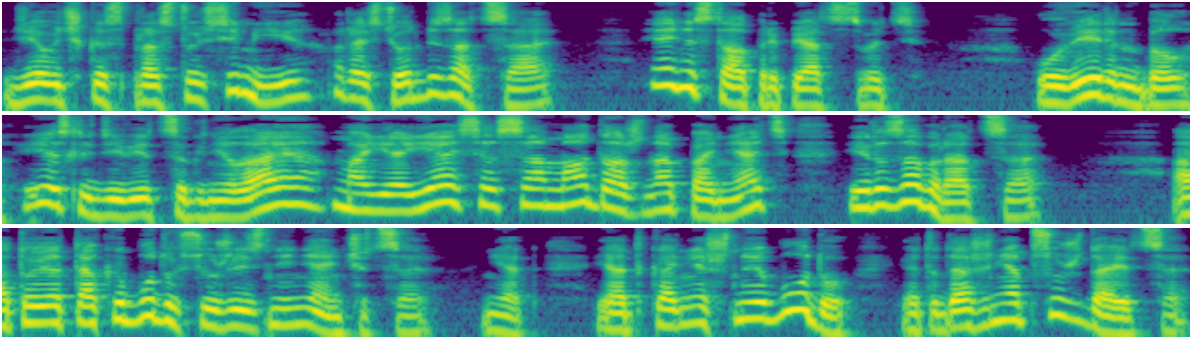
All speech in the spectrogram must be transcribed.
Девочка из простой семьи, растет без отца. Я не стал препятствовать. Уверен был, если девица гнилая, моя Яся сама должна понять и разобраться. А то я так и буду всю жизнь нянчиться. Нет, я-то, конечно, и буду, это даже не обсуждается.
